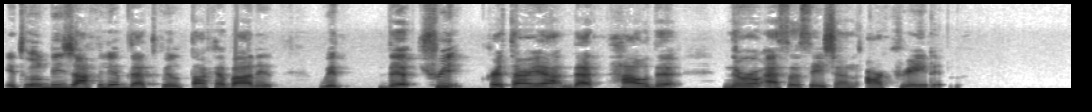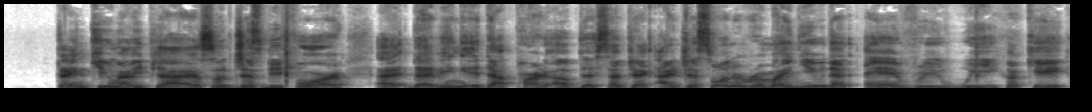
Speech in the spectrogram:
it will be Jean-Philippe that will talk about it with the three criteria that how the neural association are created. Thank you, Marie-Pier. So just before uh, diving in that part of the subject, I just want to remind you that every week, okay,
